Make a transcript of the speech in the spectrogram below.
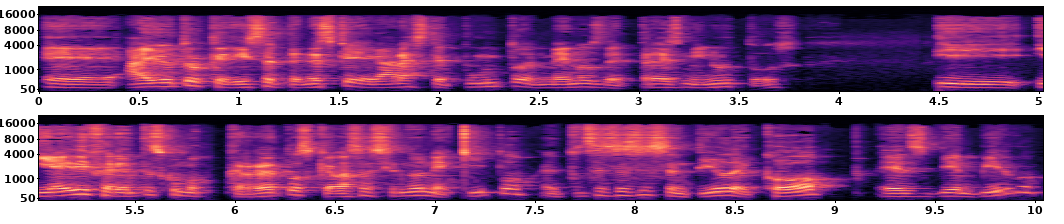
Eh, hay otro que dice, tenés que llegar a este punto en menos de 3 minutos. Y, hay diferentes como que retos que vas haciendo en equipo. Entonces ese sentido de co-op es bien virgo.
